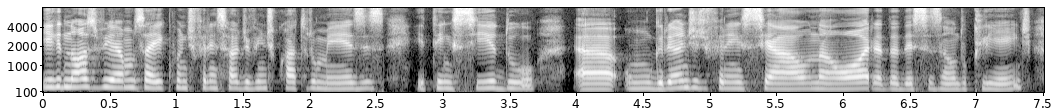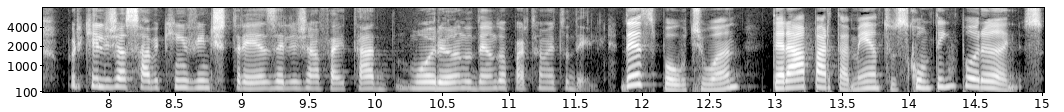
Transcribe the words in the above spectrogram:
e nós viemos aí com um diferencial de 24 meses e tem sido uh, um grande diferencial na hora da decisão do cliente, porque ele já sabe que em 23 ele já vai estar tá morando dentro do apartamento dele. Despot One terá apartamentos contemporâneos,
